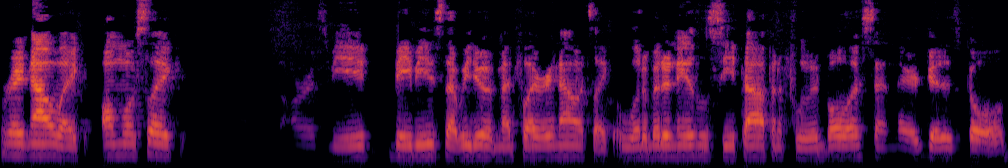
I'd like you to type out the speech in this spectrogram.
right now, like almost like RSV babies that we do at MedFlight right now, it's like a little bit of nasal CPAP and a fluid bolus, and they're good as gold.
